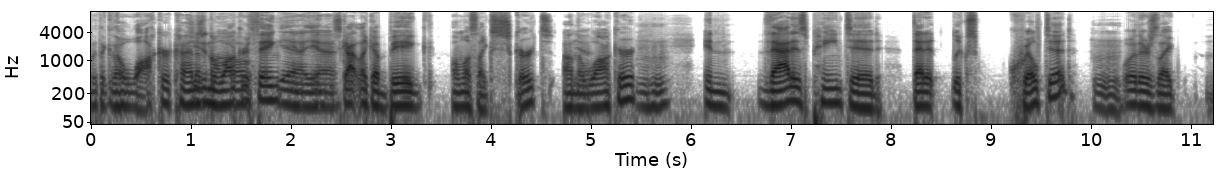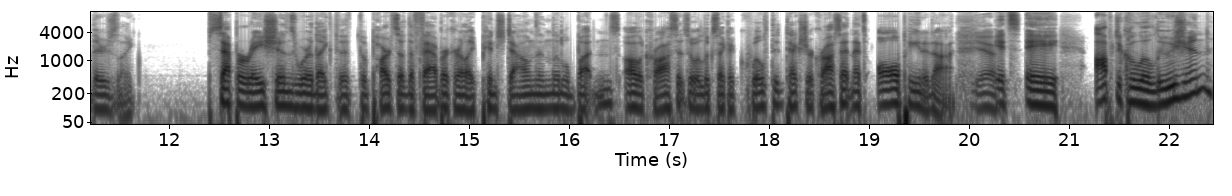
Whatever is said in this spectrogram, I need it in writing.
With like the walker kind she's of in the model. walker thing. Yeah, and- and yeah. it's got like a big, almost like skirt on the walker, Mm-hmm. and that is painted that it looks quilted Mm-hmm. or there's like there's like separations where like the, the parts of the fabric are like pinched down in little buttons all across it so it looks like a quilted texture across it and that's all painted on Yeah. it's a optical illusion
